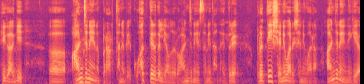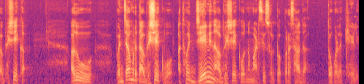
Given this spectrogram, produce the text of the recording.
ಹೀಗಾಗಿ ಆಂಜನೇಯನ ಪ್ರಾರ್ಥನೆ ಬೇಕು. ಹತ್ತಿರದಲ್ಲಿ ಯಾವುದಾದ್ರು ಆಂಜನೇಯ ಸನ್ನಿಧಾನ ಇದ್ದರೆ ಪ್ರತಿ ಶನಿವಾರ ಶನಿವಾರ ಆಂಜನೇಯನಿಗೆ ಅಭಿಷೇಕ. ಅದು ಪಂಚಾಮೃತ ಅಭಿಷೇಕವೋ ಅಥವಾ ಜೇನಿನ ಅಭಿಷೇಕವನ್ನು ಮಾಡಿಸಿ ಸ್ವಲ್ಪ ಪ್ರಸಾದ ತಗೊಳ್ಳೋಕ್ಕೆ ಹೇಳಿ.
